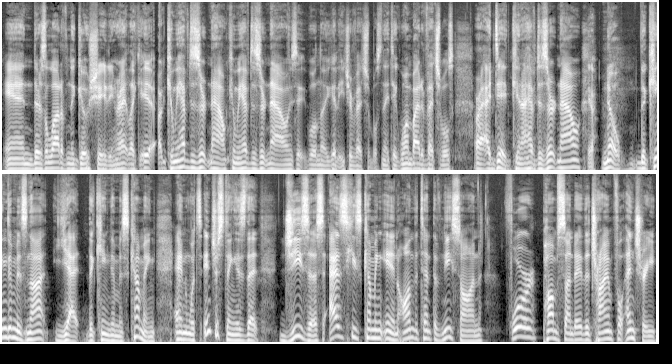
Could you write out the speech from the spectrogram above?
And there's a lot of negotiating, right? Like, eh, can we have dessert now? Can we have dessert now? And you say, well, no, you got to eat your vegetables. And they take one bite of vegetables. All right, I did. Can I have dessert now? Yeah. No, the kingdom is not yet. The kingdom is coming. And what's interesting is that Jesus, as he's coming in on the 10th of Nisan for Palm Sunday, the triumphal entry,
